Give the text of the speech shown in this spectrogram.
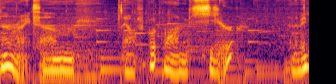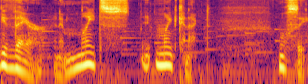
Alright, um, now if we put one here, and then maybe there, and it might, it might connect. We'll see.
